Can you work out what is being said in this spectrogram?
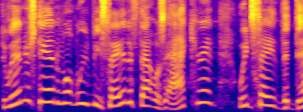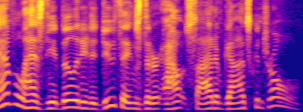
Do we understand what we'd be saying if that was accurate? We'd say the devil has the ability to do things that are outside of God's control.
